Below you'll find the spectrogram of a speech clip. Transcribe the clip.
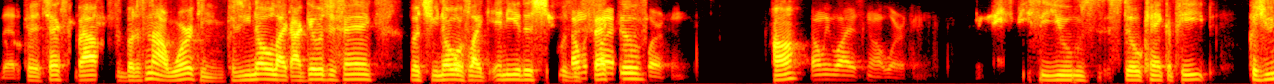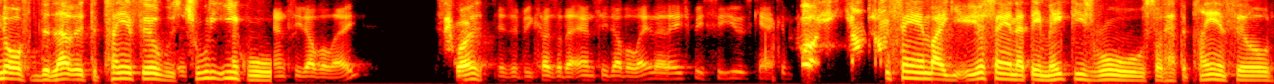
That okay, it checks balances, but it's not working because you know, like I get what you're saying, but you know, if like any of this shit was effective, working. huh? Tell me why it's not working. HBCUs still can't compete because you know if the level, if the playing field was truly equal, NCAA. What? Is it because of the NCAA that HBCUs can't compete? Well, I'm saying like you're saying that they make these rules so that the playing field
